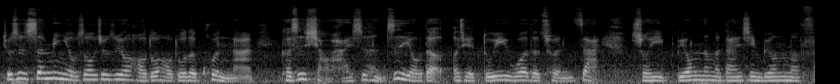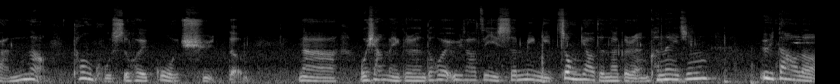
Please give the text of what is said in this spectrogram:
就是生命有时候就是有好多好多的困难，可是小孩是很自由的，而且独一无二的存在，所以不用那么担心，不用那么烦恼，痛苦是会过去的。那我想每个人都会遇到自己生命里重要的那个人，可能已经。遇到了，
